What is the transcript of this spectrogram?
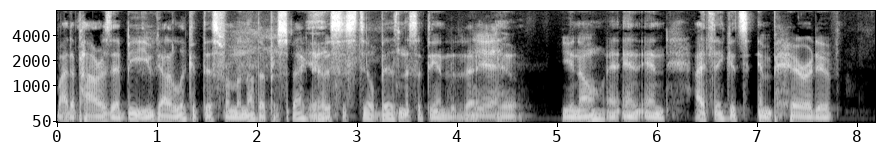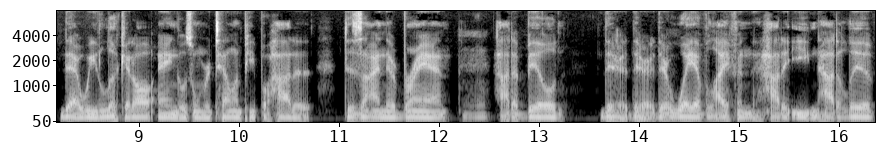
by the powers that be. You got to look at this from another perspective. Yeah. This is still business at the end of the day. Yeah. Yeah. You know, and, and and I think it's imperative that we look at all angles when we're telling people how to design their brand, mm-hmm. how to build their their their way of life and how to eat and how to live.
